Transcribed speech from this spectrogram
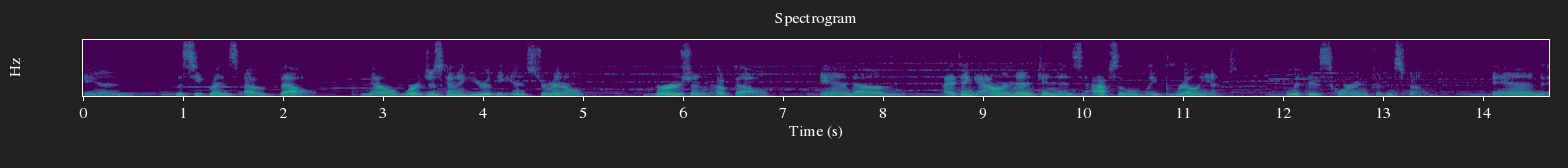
and the sequence of Belle. Now we're just gonna hear the instrumental version of Belle, and um, I think Alan Menken is absolutely brilliant with his scoring for this film, and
